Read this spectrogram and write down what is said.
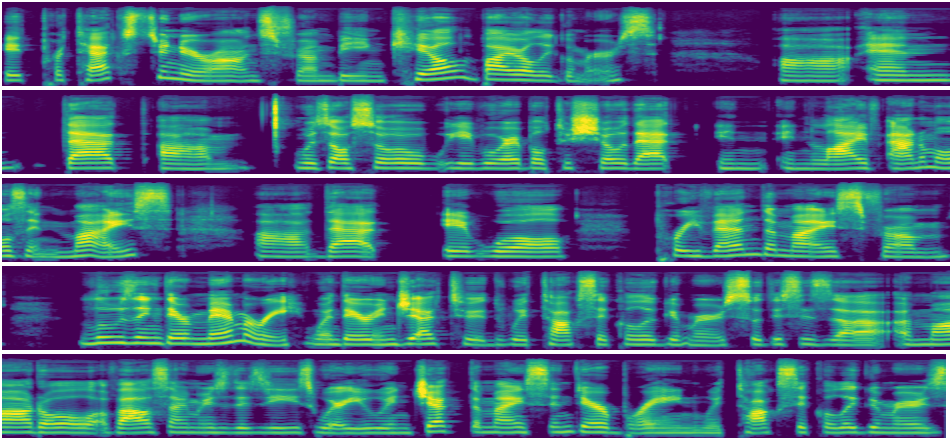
it protects the neurons from being killed by oligomers. Uh, and that um, was also, we were able to show that in, in live animals, in mice, uh, that it will prevent the mice from losing their memory when they're injected with toxic oligomers. So, this is a, a, model of Alzheimer's disease where you inject the mice in their brain with toxic oligomers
